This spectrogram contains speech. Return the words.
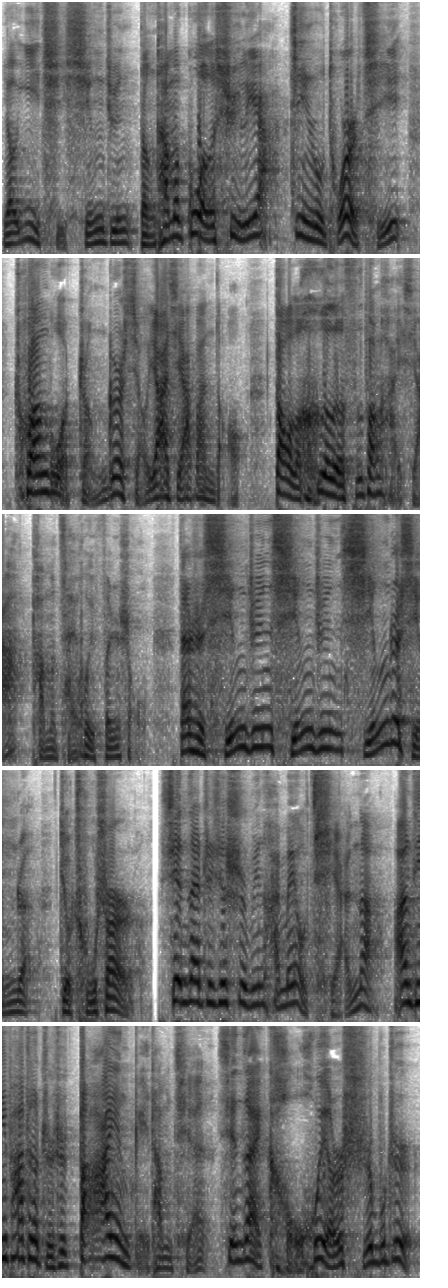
要一起行军。等他们过了叙利亚，进入土耳其，穿过整个小亚细亚半岛，到了赫勒斯方海峡，他们才会分手。但是行军行军行着行着就出事儿了。现在这些士兵还没有钱呢，安提帕特只是答应给他们钱，现在口惠而实不至，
